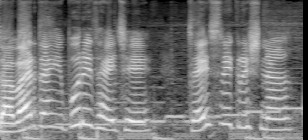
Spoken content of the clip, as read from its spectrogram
તો આ વાર્તા અહીં પૂરી થાય છે. જય શ્રી કૃષ્ણ.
